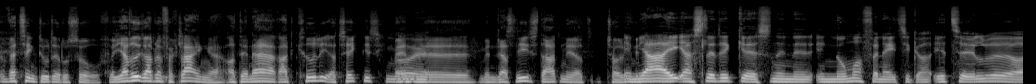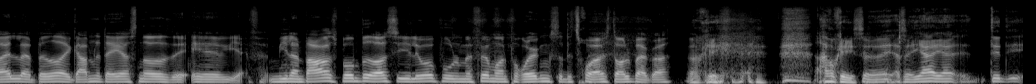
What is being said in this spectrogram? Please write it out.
hvad tænkte du, da du så? For jeg ved godt, hvad forklaringen er, og den er ret kedelig og teknisk, men, Okay. øh, men lad os lige starte med at tolke. Jamen, jeg er, jeg er slet ikke øh, sådan en, øh, en nummerfanatiker. 1-11, og alt er bedre i gamle dage og sådan noget. Øh, ja, Milan Barros bombede også i Liverpool med fem år på ryggen, så det tror jeg også, Stolberg gør. Okay. Ah, okay, så øh, altså, jeg, jeg, det,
